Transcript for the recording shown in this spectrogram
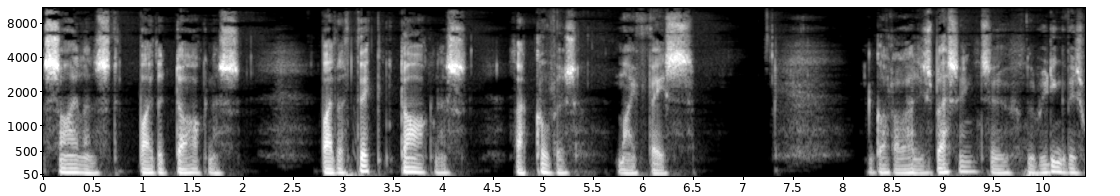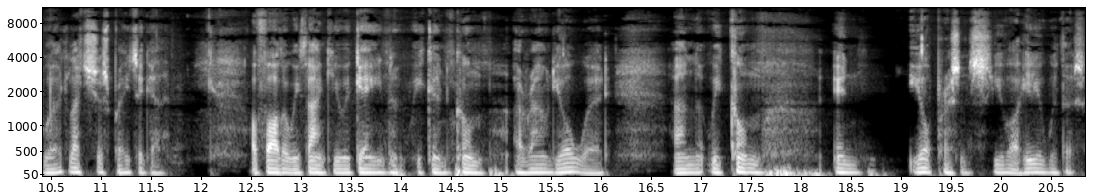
silenced by the darkness, by the thick darkness that covers my face. God will add His blessing to the reading of His Word. Let's just pray together. Our Father, we thank you again that we can come around your Word and that we come in your presence. You are here with us.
